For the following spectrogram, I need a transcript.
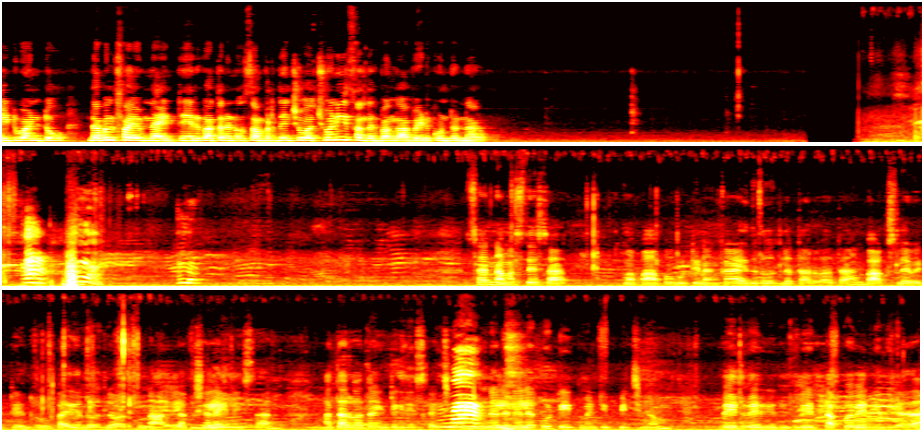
eight one two double five nine నేరుగా తనను సంప్రదించవచ్చు అని ఈ సందర్భంగా వేడుకుంటున్నారు. సార్ నమస్తే సార్. మా పాప పుట్టినాక ఐదు రోజుల తర్వాత బాక్స్లో పెట్టిండ్రు. పదిహేను రోజుల వరకు నాలుగు లక్షలు అయినాయి సార్. ఆ తర్వాత ఇంటికి తీసుకొచ్చినాం. నెల నెలకు ట్రీట్మెంట్ ఇప్పించినాం. వెయిట్ పెరిగి వెయిట్ తక్కువ పెరిగింది కదా.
